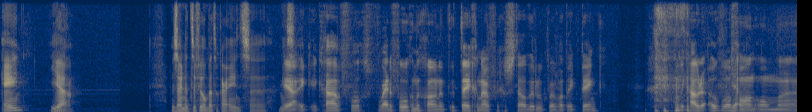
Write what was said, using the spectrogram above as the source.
1. Ja. We zijn het te veel met elkaar eens. eh. Ja, ik, ik ga volgens, bij de volgende gewoon het, het tegenovergestelde roepen wat ik denk. Want ik hou er ook wel Ja. van om, eh,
